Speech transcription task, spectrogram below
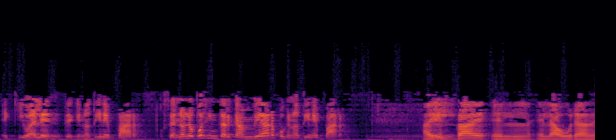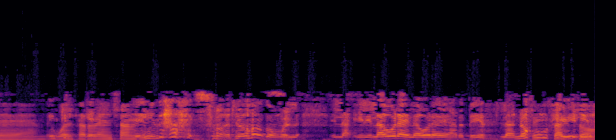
equivalente, que no tiene par. O sea, no lo puedes intercambiar porque no tiene par. Ahí El- está el, el aura de, de Walter Es- Benjamin. Exacto, ¿no? Como el, el, el aura de la obra de arte, es la no fungibilidad.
